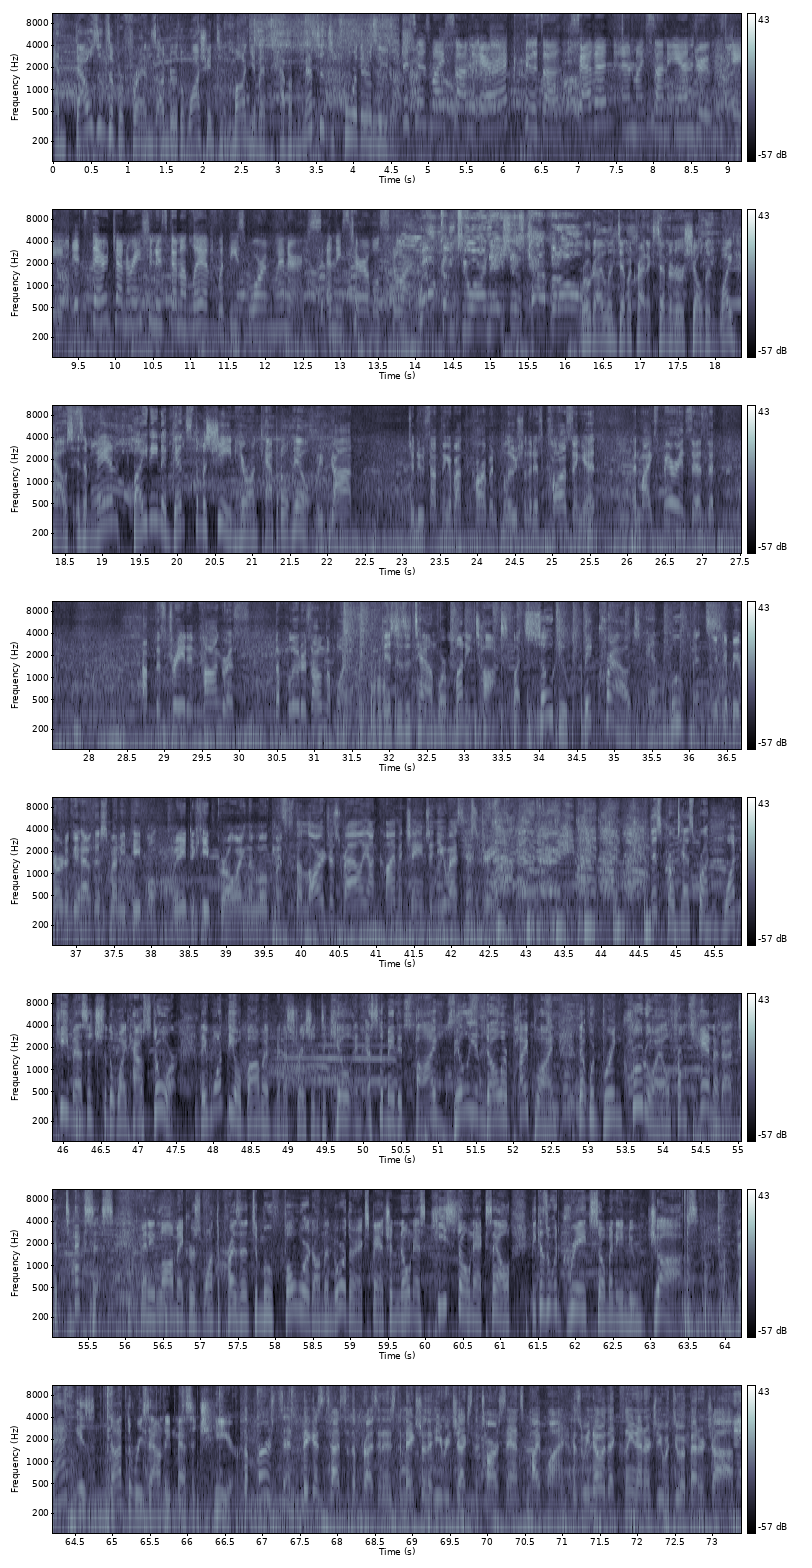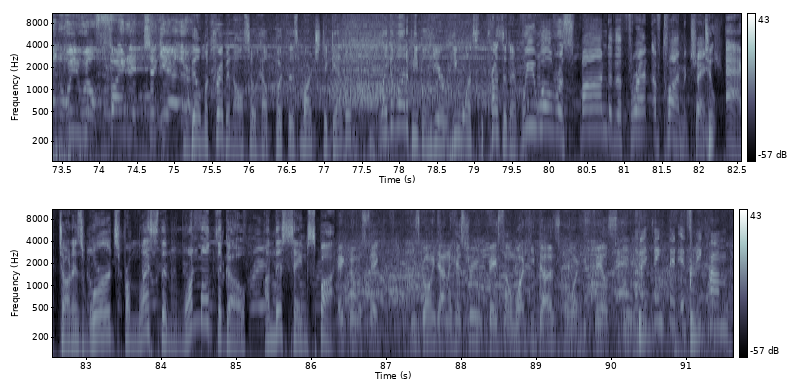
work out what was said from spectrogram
and thousands of her friends under the Washington Monument have a message for their leaders. This is my son Eric, who's a seven, and my son Andrew, who's eight. It's their generation who's going to live with these warm winters and these terrible storms. Welcome to our nation's capital. Rhode Island Democratic Senator Sheldon Whitehouse is a man fighting against the machine here on Capitol Hill. We've got to do something about the carbon pollution that is causing it. And my experience is that up the street in Congress, the polluters own the place. This is a town where money talks, but so do big crowds and movements. You could be heard if you have this many people. We need to keep growing the movement. This is the largest rally on climate change in U.S. history. This protest brought one key message to the White House door. They want the Obama administration to kill an estimated $5 billion pipeline that would bring crude oil from Canada to Texas. Many lawmakers want the president to move forward on the northern expansion known as Keystone XL because it would create so many new jobs. That is not the resounding message here. The first and biggest test of the president is to make sure that he rejects the tar sands pipeline because we know that clean energy would do a better job. And we will fight it together. Bill McKibben also helped put this march together. Like a lot of people here, he wants the president. We will respond to the threat of climate change. To act on his words from less than one month ago on this same spot. Make no mistake, he's going down in history based on what he does or what he fails to do. And I think that it's become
